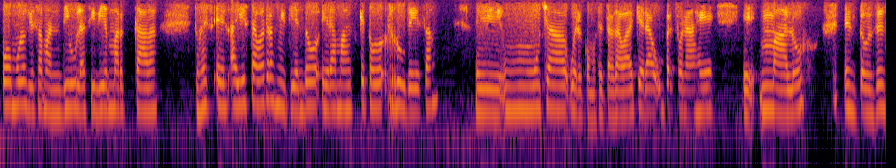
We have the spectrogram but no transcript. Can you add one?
pómulos y esa mandíbula así bien marcada. Entonces, es- ahí estaba transmitiendo, era más que todo rudeza, eh, mucha, bueno, como se trataba de que era un personaje eh, malo, entonces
